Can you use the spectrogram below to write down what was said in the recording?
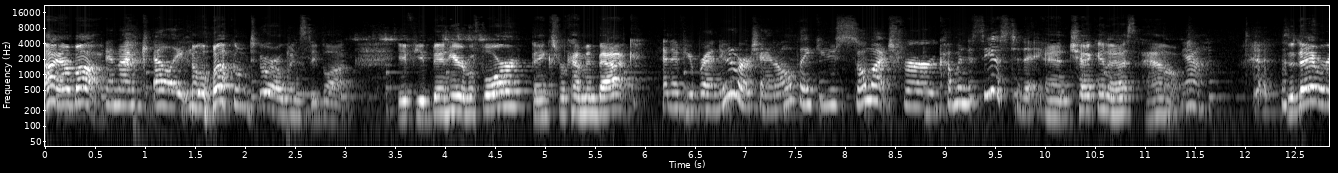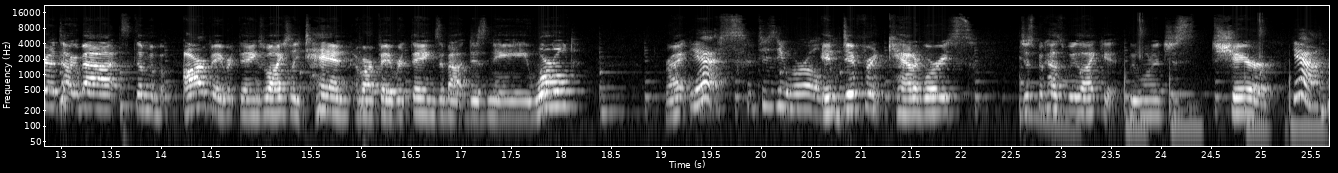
Hi, I'm Bob. And I'm Kelly. Welcome to our Wednesday vlog. If you've been here before, thanks for coming back And if you're brand new to our channel, thank you so much for coming to see us today. and checking us out. Yeah. Today we're going to talk about some of our favorite things, well actually 10 of our favorite things about Disney World, right? Yes, Disney World. In different categories, just because we like it. We want to just share. yeah,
